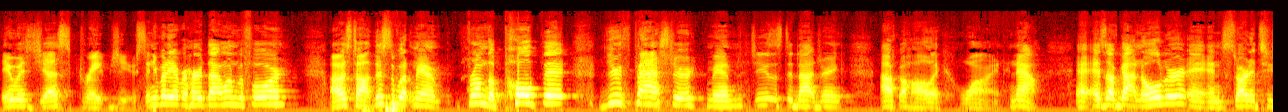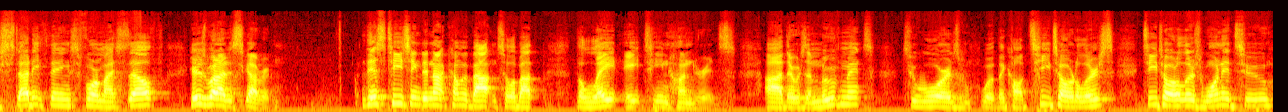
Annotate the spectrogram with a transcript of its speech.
It was just grape juice. Anybody ever heard that one before? I was taught this is what, man, from the pulpit, youth pastor, man, Jesus did not drink alcoholic wine. Now, as I've gotten older and started to study things for myself, here's what I discovered. This teaching did not come about until about the late 1800s. Uh, there was a movement towards what they called teetotalers. Teetotalers wanted to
